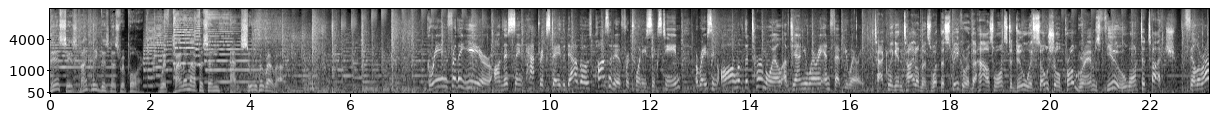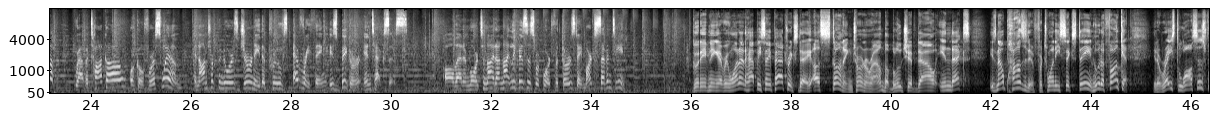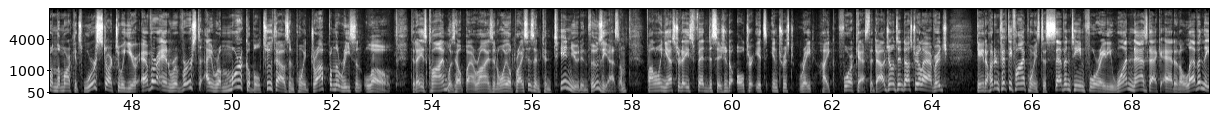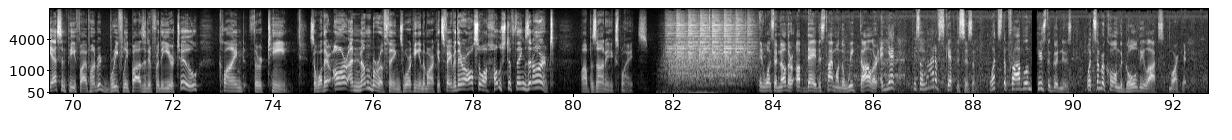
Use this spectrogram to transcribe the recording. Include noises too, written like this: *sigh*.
This is Nightly Business Report with Tyler Mathisen and Sue Herrera. Green for the year. On this St. Patrick's Day, the Dow goes positive for 2016, erasing all of the turmoil of January and February. Tackling entitlements, what the Speaker of the House wants to do with social programs few want to touch. Fill her up grab a taco, or go for a swim. An entrepreneur's journey that proves everything is bigger in Texas. All that and more tonight on Nightly Business Report for Thursday, March 17th. Good evening, everyone, and happy St. Patrick's Day. A stunning turnaround. The blue chip Dow index is now positive for 2016. Who'd have thunk it? It erased losses from the market's worst start to a year ever and reversed a remarkable 2,000 point drop from the recent low. Today's climb was helped by a rise in oil prices and continued enthusiasm following yesterday's Fed decision to alter its interest rate hike forecast. The Dow Jones Industrial Average gained 155 points to 17,481. Nasdaq added 11. The S&P 500, briefly positive for the year too, climbed 13. So while there are a number of things working in the market's favor, there are also a host of things that aren't. Bob Pisani explains. It was another up day, this time on the weak dollar, and yet there's a lot of skepticism. What's the problem? Here's the good news what some are calling the Goldilocks market.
